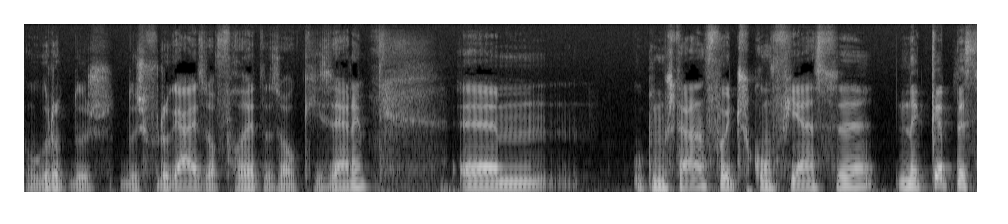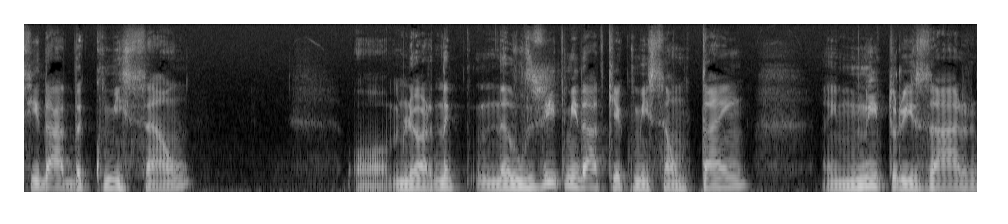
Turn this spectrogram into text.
o grupo dos, dos frugais ou forretas ou o que quiserem, hum, o que mostraram foi desconfiança na capacidade da Comissão, ou melhor, na, na legitimidade que a Comissão tem em monitorizar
